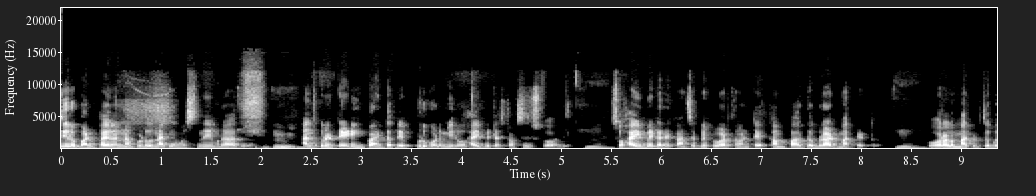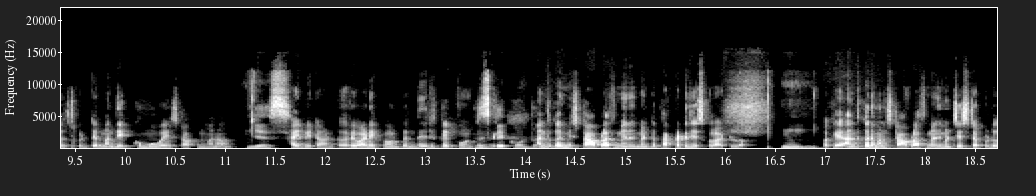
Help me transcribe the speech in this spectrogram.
జీరో పాయింట్ ఫైవ్ అన్నప్పుడు నాకేమొస్తుంది ఏం రాదు. అందుకని ట్రేడింగ్ పాయింట్ ఆఫ్ ఎప్పుడు కూడా మీరు హై బీటా స్టాక్స్ తీసుకోవాలి. సో హై బీటా అనే కాన్సెప్ట్ ఎప్పుడు వాడతాం అంటే compare to broad market. Overall మార్కెట్తో పోల్చుకుంటే మనది ఎక్కువ మూవ్ అయ్యే స్టాక్ని మనం ఎస్ హై బీటా అంటాం రివార్డ్ ఎక్కువ ఉంటుంది రిస్క్ ఎక్కువ ఉంటుంది. అందుకని మీ స్టాప్ లాస్ మేనేజ్మెంట్ పర్ఫెక్ట్ చేసుకోవాలి వాటిలో. ఉమ్. ఓకే? అందుకని మనం స్టాప్ లాస్ మేనేజ్మెంట్ చేసేటప్పుడు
